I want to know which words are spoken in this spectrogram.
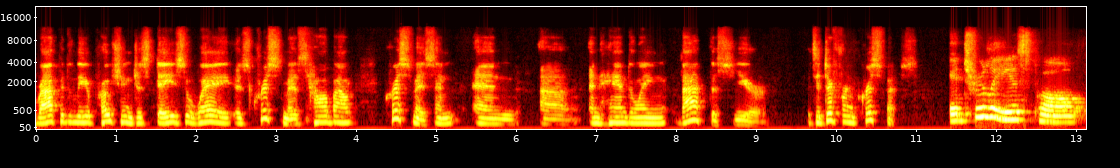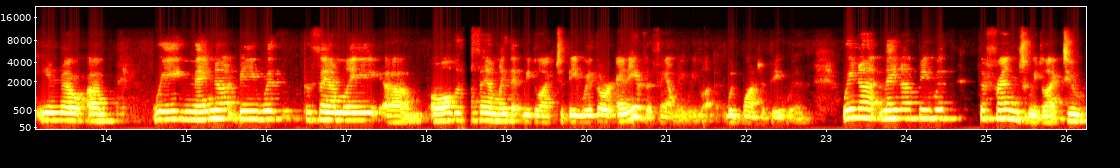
rapidly approaching just days away is Christmas. How about Christmas and, and, uh, and handling that this year? It's a different Christmas. It truly is, Paul. You know, um, we may not be with the family, um, all the family that we'd like to be with, or any of the family we would want to be with. We not may not be with the friends we'd like to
